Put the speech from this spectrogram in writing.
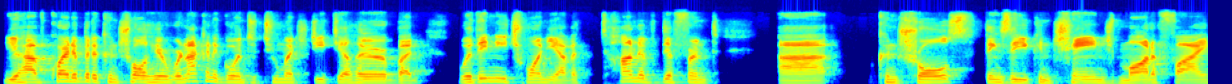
You have quite a bit of control here. We're not going to go into too much detail here, but within each one, you have a ton of different uh, controls, things that you can change, modify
